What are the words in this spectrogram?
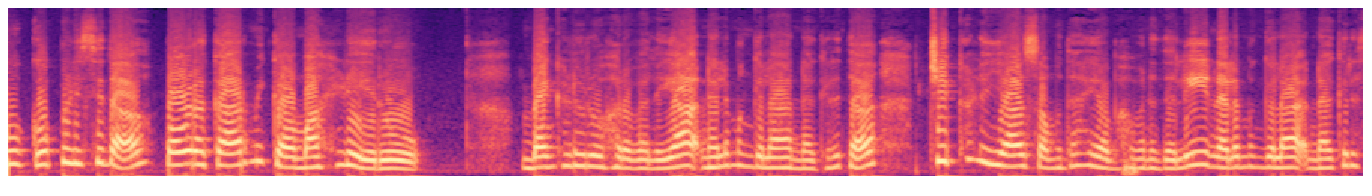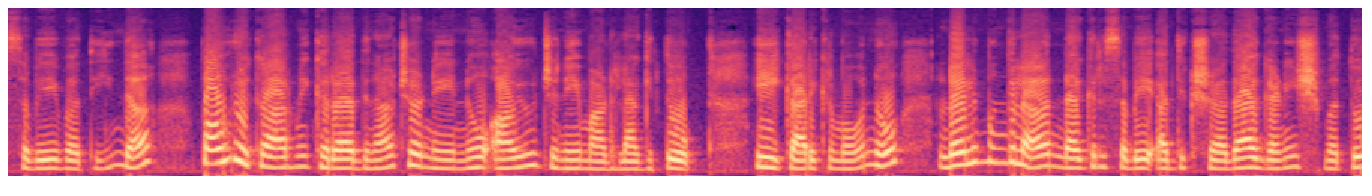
ಕುಣಿದು ಕುಪ್ಪಳಿಸಿದ ಪೌರ ಕಾರ್ಮಿಕ ಮಹಿಳೆಯರು. ಬೆಂಗಳೂರು ಹೊರವಲಯ, ನೆಲಮಂಗಲ ನಗರದ ಚಿಕ್ಕಳೆಯ ಸಮುದಾಯ ಭವನದಲ್ಲಿ ನೆಲಮಂಗಲ ನಗರಸಭೆ ವತಿಯಿಂದ ಪೌರ ಕಾರ್ಮಿಕರ ದಿನಾಚರಣೆಯನ್ನು ಆಯೋಜನೆ ಮಾಡಲಾಗಿತ್ತು. ಈ ಕಾರ್ಯಕ್ರಮವನ್ನು ನೆಲಮಂಗಲ ನಗರಸಭೆ ಅಧ್ಯಕ್ಷರಾದ ಗಣೇಶ್ ಮತ್ತು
